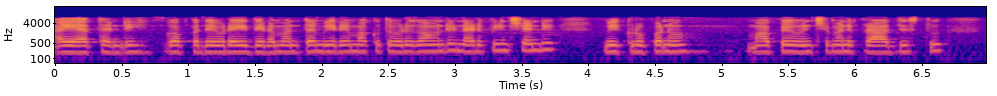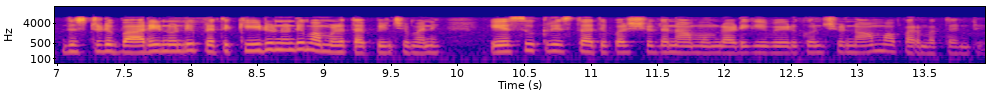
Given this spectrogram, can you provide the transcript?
అయ్యా తండ్రి గొప్ప దేవుడు ఈ దినమంతా మీరే మాకు తోడుగా ఉండి నడిపించండి. మీ కృపను మాపై ఉంచమని ప్రార్థిస్తూ దుష్టుడి భారీ నుండి ప్రతి కీడు నుండి మమ్మల్ని తప్పించమని యేసుక్రీస్తు అతి పరిశుద్ధ నామంలో అడిగి వేడుకొంచున్నాం మా పరమ తండ్రి.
